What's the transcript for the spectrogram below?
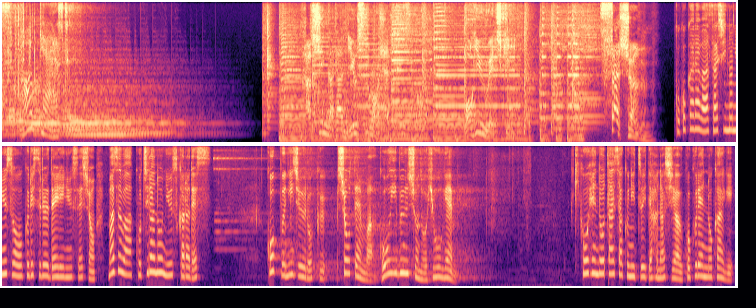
TBS Podcast 発信型ニュースプロジェクト荻上チキセッションここからは最新のニュースをお送りするデイリーニュースセッション。まずはこちらのニュースからです。COP26 焦点は合意文書の表現。気候変動対策について話し合う国連の会議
